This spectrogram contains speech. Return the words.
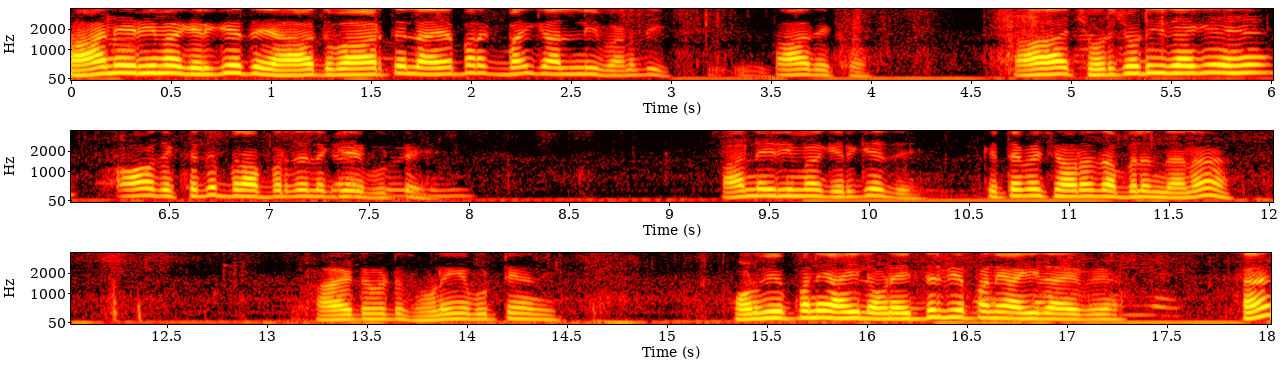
ਹਾਂ ਨੇਰੀ ਮਾਂ ਗਿਰ ਕੇ ਤੇ ਹਾਂ ਦੀਵਾਰ ਤੇ ਲਾਇਆ ਪਰ ਬਾਈ ਗੱਲ ਨਹੀਂ ਬਣਦੀ। ਆਹ ਦੇਖੋ ਆਹ ਛੋਟੀ ਛੋਟੀ ਰਹਿ ਗਏ ਇਹ। ਆਹ ਦੇਖੋ ਤੇ ਬਰਾਬਰ ਤੇ ਲੱਗੇ ਬੂਟੇ। ਆਹ ਨੇਰੀ ਮਾਂ ਗਿਰ ਗਏ ਤੇ। ਕਿਤੇ ਵੀ ਸ਼ੌਰਾ ਦੱਬ ਲੈਂਦਾ ਨਾ। ਹਾਈਟ ਵਟ ਸੋਹਣੇ ਆ ਬੂਟਿਆਂ ਦੀ। ਹੁਣ ਵੀ ਆਪਾਂ ਨੇ ਆਹੀ ਲਾਉਣੇ ਇੱਧਰ ਵੀ ਆਪਾਂ ਨੇ ਆਹੀ ਲਾਏ ਪਏ ਆ। ਹੈ?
